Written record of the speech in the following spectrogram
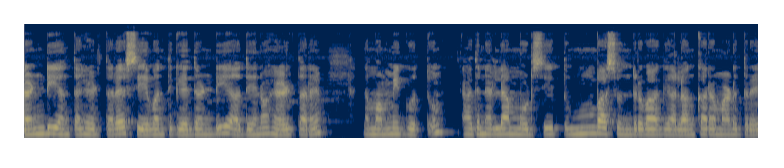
ದಂಡಿ ಅಂತ ಹೇಳ್ತಾರೆ. ಸೇವಂತಿಗೆ ದಂಡಿ ಅದೇನೋ ಹೇಳ್ತಾರೆ. ನಮ್ಮ ಮಮ್ಮಿಗೆ ಗೊತ್ತು. ಅದನ್ನೆಲ್ಲ ಮೂಡಿಸಿ ತುಂಬ ಸುಂದರವಾಗಿ ಅಲಂಕಾರ ಮಾಡಿದ್ರೆ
